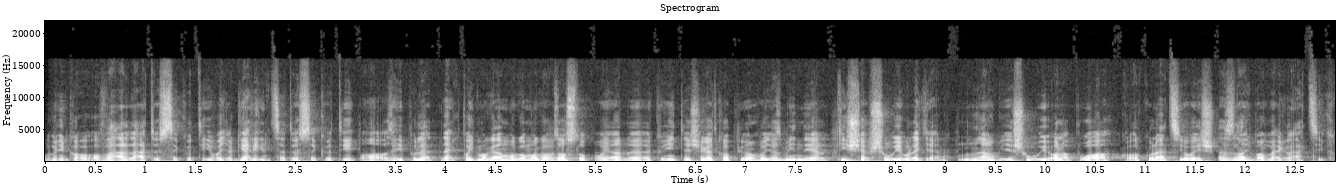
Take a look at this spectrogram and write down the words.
mondjuk a, a vállát összeköti, vagy a gerincet összeköti az épületnek, vagy maga, maga, maga az oszlop olyan könnyítéseket kapjon, hogy az minél kisebb súlyú legyen. Nálunk ugye súly alapú a kalkuláció, és ez nagyban meglátszik.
